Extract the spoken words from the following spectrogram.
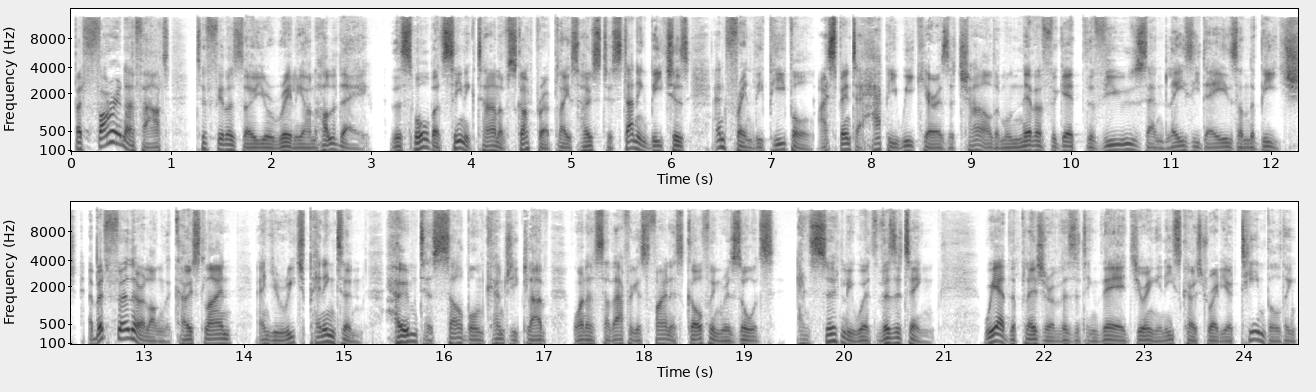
but far enough out to feel as though you're really on holiday. The small but scenic town of Scottburgh plays host to stunning beaches and friendly people. I spent a happy week here as a child and will never forget the views and lazy days on the beach. A bit further along the coastline, and you reach Pennington, home to Selborne Country Club, one of South Africa's finest golfing resorts, and certainly worth visiting. We had the pleasure of visiting there during an East Coast Radio team building,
